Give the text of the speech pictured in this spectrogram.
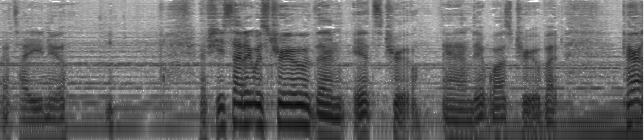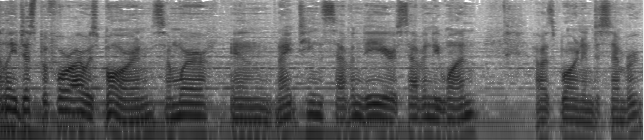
That's how you knew. if she said it was true, then it's true. And it was true. But apparently, just before I was born, somewhere in 1970 or 71, I was born in December,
